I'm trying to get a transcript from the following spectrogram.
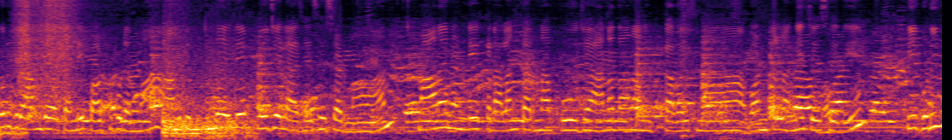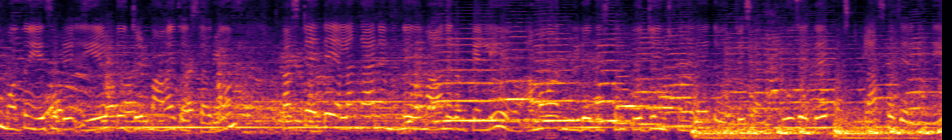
ఊరు గ్రామదేవత అండి పట్టుకుడమ్మ ఆమెకి ముందైతే పూజ ఇలా చేసేసాడు మామ. మామేనండి ఇక్కడ అలంకరణ పూజ అన్నదానానికి కావాల్సిన వంటలు అన్నీ చేసేది. ఈ గుడికి మొత్తం ఏ ఏ టు జెడ్ మామే చేస్తారు. ఫస్ట్ అయితే వెళ్ళంగానే ముందు మామ దగ్గరికి వెళ్ళి అమ్మవారిని వీడియో తీసుకొని పూజ చేయించుకునేది. అయితే వచ్చేసాను. పూజ అయితే ఫస్ట్ క్లాస్గా జరిగింది.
